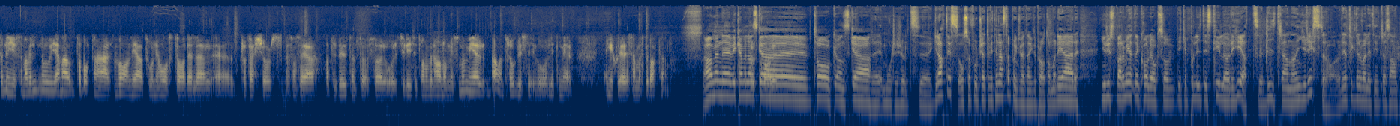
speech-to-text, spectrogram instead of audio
förnyelse. Man vill nog gärna ta bort den här vanliga Tony Håstad eller eh, professors, som säga, attributen för, för årets jurist. Utan Man vill ha någon som är mer ja, progressiv och lite mer engagerad i samhällsdebatten. Ja men eh, vi kan väl önska, eh, ta och önska Mårten Schultz eh, grattis och så fortsätter vi till nästa punkt vi tänkte prata om och det är Juristbarometern kollar också vilken politisk tillhörighet biträdande jurister har och det tyckte det var lite intressant.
